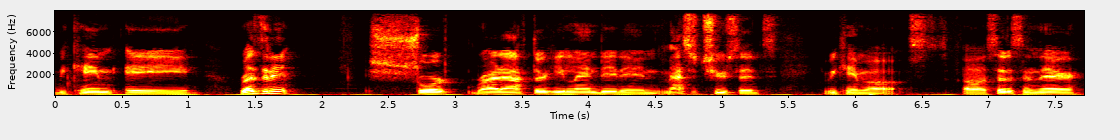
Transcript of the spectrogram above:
became a resident. Short right after he landed in Massachusetts, he became a, a citizen there,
